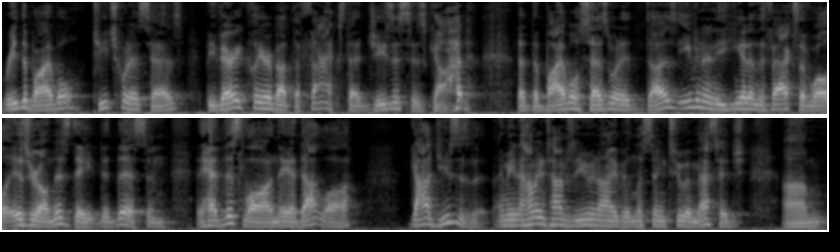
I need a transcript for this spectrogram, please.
read the Bible, teach what it says, be very clear about the facts that Jesus is God, that the Bible says what it does. Even if you can get in the facts of well, Israel on this date did this, and they had this law and they had that law. God uses it. I mean, how many times have you and I have been listening to a message, um,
